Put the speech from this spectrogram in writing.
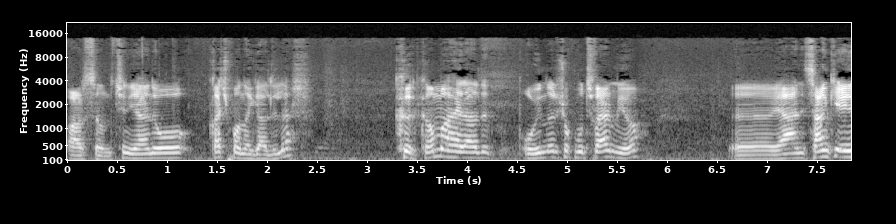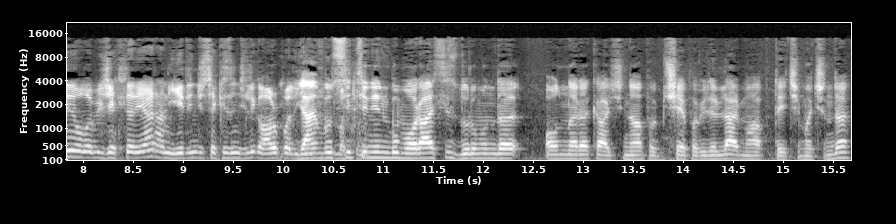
Arsenal için. Yani o kaç puana geldiler? 40 ama herhalde oyunları çok mut vermiyor. Ee, yani sanki en olabilecekleri yer hani 7. 8. lig Avrupa Ligi. yani bu. City'nin bu moralsiz durumunda onlara karşı ne yapıp bir şey yapabilirler mi hafta içi maçında?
